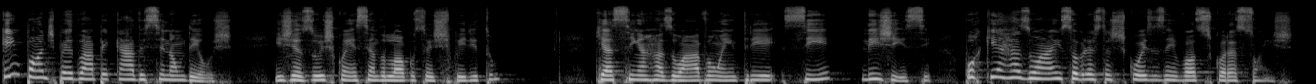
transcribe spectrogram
Quem pode perdoar pecados senão Deus? E Jesus, conhecendo logo o seu espírito, que assim arrazoavam entre si, lhes disse: Por que arrazoais sobre estas coisas em vossos corações?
